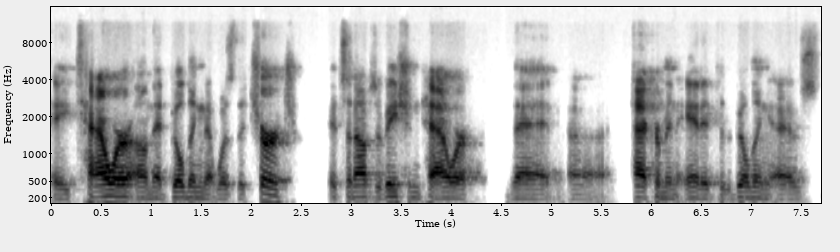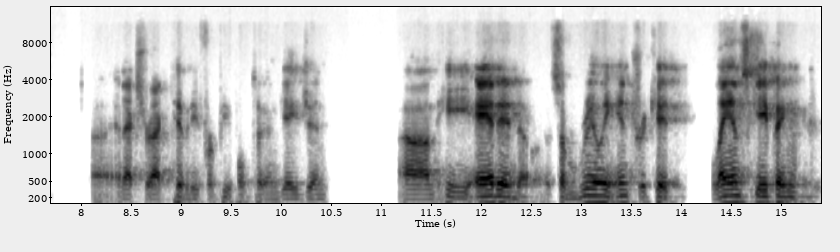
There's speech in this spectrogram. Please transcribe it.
a tower on that building that was the church. It's an observation tower that uh, Ackerman added to the building as uh, an extra activity for people to engage in. Um, he added some really intricate landscaping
